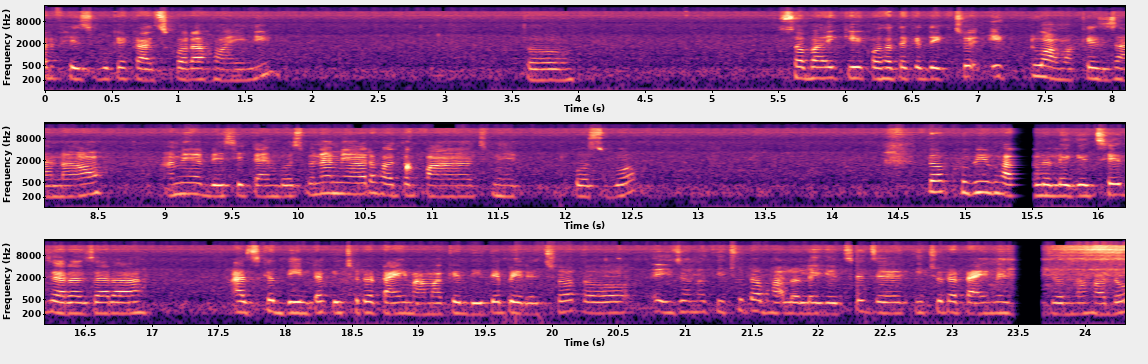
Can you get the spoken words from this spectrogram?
আর ফেসবুকে কাজ করা হয়নি। তো সবাইকে কোথা থেকে দেখছ, একটু আমাকে জানাও। আমি আর বেশি টাইম বসবো না, আমি আর হয়তো পাঁচ মিনিট বসবো। তো খুবই ভালো লেগেছে, যারা যারা আজকের দিনটা কিছুটা টাইম আমাকে দিতে পেরেছ। তো এই জন্য কিছুটা ভালো লেগেছে যে কিছুটা টাইমের জন্য হলো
